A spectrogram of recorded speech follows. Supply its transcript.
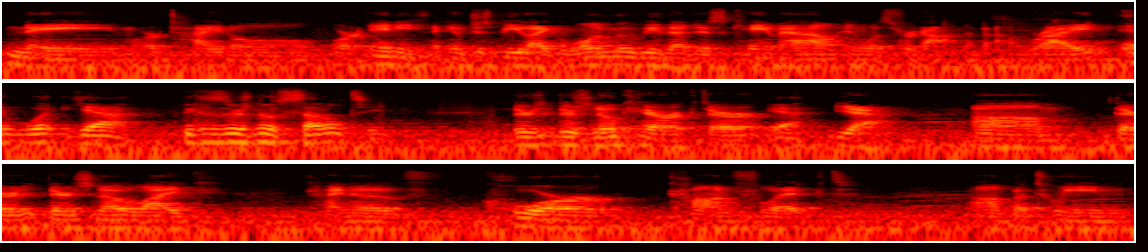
name or title or anything. It would just be like one movie that just came out and was forgotten about, right? It would, yeah, because there's no subtlety. There's there's no character. Yeah. Yeah. Um, there there's no like kind of core conflict um, between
